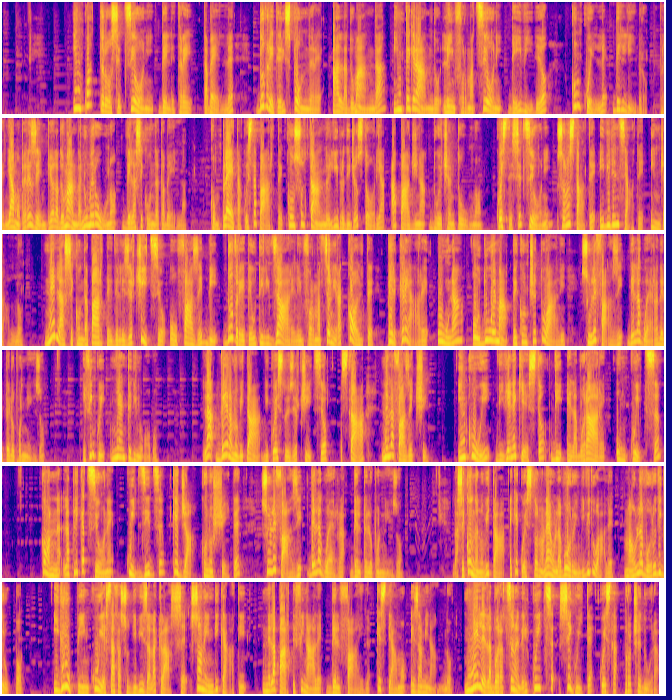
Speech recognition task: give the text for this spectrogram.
In quattro sezioni delle tre tabelle dovrete rispondere alla domanda integrando le informazioni dei video con quelle del libro. Prendiamo per esempio la domanda numero 1 della seconda tabella. Completa questa parte consultando il libro di geostoria a pagina 201. Queste sezioni sono state evidenziate in giallo. Nella seconda parte dell'esercizio o fase B dovrete utilizzare le informazioni raccolte per creare una o due mappe concettuali sulle fasi della guerra del Peloponneso. E fin qui niente di nuovo. La vera novità di questo esercizio sta nella fase C, in cui vi viene chiesto di elaborare un quiz con l'applicazione Quiziz che già conoscete sulle fasi della guerra del Peloponneso. La seconda novità è che questo non è un lavoro individuale, ma un lavoro di gruppo. I gruppi in cui è stata suddivisa la classe sono indicati nella parte finale del file che stiamo esaminando. Nell'elaborazione del quiz seguite questa procedura.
